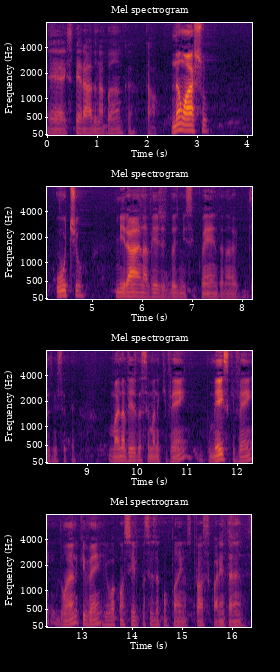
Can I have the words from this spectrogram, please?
é, esperado na banca, tal. Não acho útil mirar na Veja de 2050, na 2070, mas na Veja da semana que vem, do mês que vem, do ano que vem, eu aconselho que vocês acompanhem nos próximos 40 anos.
